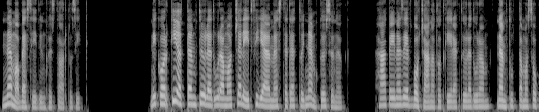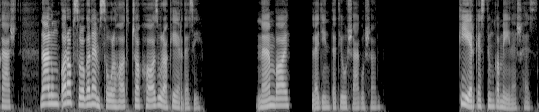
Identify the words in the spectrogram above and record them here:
nem a beszédünkhöz tartozik. Mikor kijöttem tőled, uram, a cselét figyelmeztetett, hogy nem köszönök. Hát én ezért bocsánatot kérek tőled, uram, nem tudtam a szokást. Nálunk a rabszolga nem szólhat, csak ha az ura kérdezi. Nem baj, legyintett jóságosan. Kiérkeztünk a méneshez.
